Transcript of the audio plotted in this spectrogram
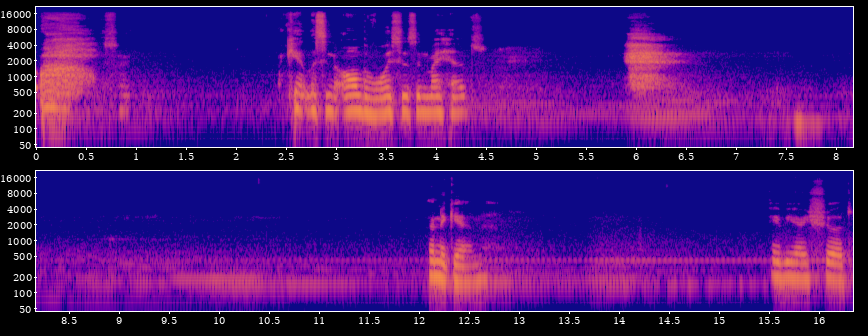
I can't listen to all the voices in my head. Then again, maybe I should.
